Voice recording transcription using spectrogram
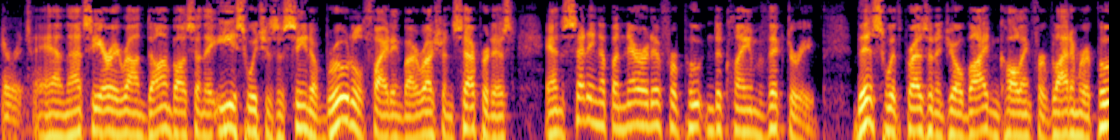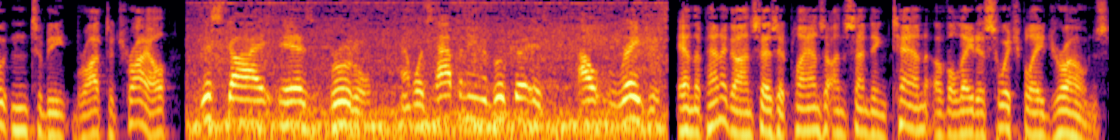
Territory. And that's the area around Donbass in the east, which is a scene of brutal fighting by Russian separatists and setting up a narrative for Putin to claim victory. This with President Joe Biden calling for Vladimir Putin to be brought to trial. This guy is brutal, and what's happening in Bucha is outrageous. And the Pentagon says it plans on sending 10 of the latest Switchblade drones.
